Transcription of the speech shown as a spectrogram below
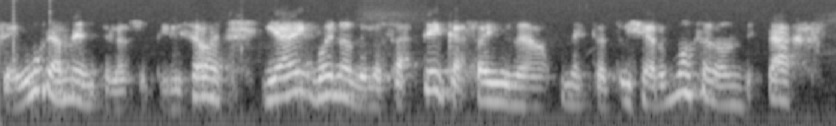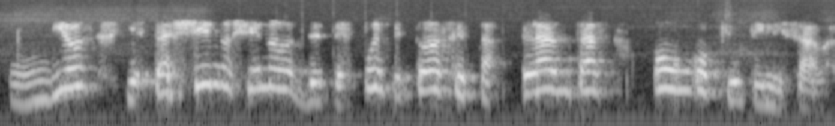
seguramente las utilizaban, y hay, bueno, de los aztecas hay una, una estatuilla hermosa donde está un dios y está lleno, lleno de, después de todas estas plantas, hongos que utilizaban.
